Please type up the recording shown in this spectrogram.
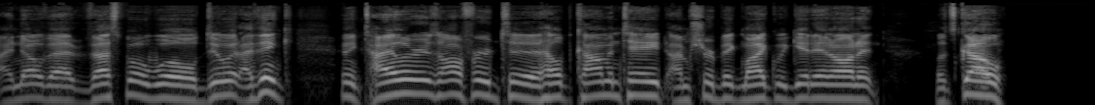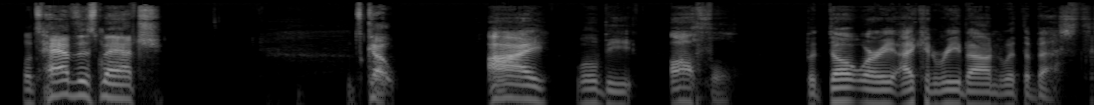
I know that Vespa will do it. I think I think Tyler is offered to help commentate. I'm sure Big Mike would get in on it. Let's go. Let's have this match. Let's go. I will be awful, but don't worry, I can rebound with the best.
